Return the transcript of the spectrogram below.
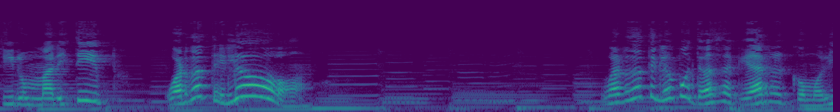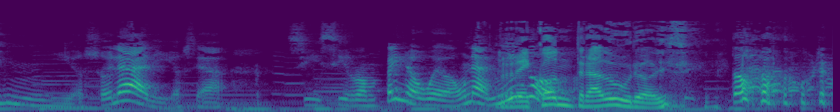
tiro un maritip, guárdatelo. Guárdatelo porque te vas a quedar como el indio Solari. O sea, si, si rompes los huevos a un amigo. Recontra duro, dice. todo duro.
